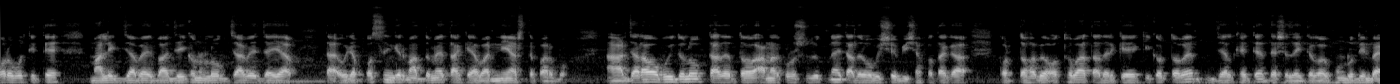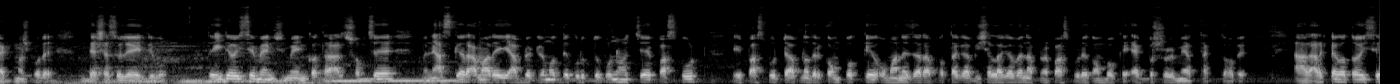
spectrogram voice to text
পরবর্তীতে মালিক যাবে বা যে কোনো লোক যাবে যাইয়া তা ওইটা প্রসেসিংয়ের মাধ্যমে তাকে আবার নিয়ে আসতে পারব। আর যারা অবৈধ লোক, তাদের তো আনার কোনো সুযোগ নাই। তাদের অবশ্যই ভিসা পতাকা করতে হবে অথবা তাদেরকে কি করতে হবে? জেল খাইতে দেশে যাইতে হবে। পনেরো দিন বা এক মাস পরে দেশে চলে যেতে হবে। তো এইটা হচ্ছে মেন মেইন কথা। আর সবচেয়ে মানে আজকের আমার এই আপডেটের মধ্যে গুরুত্বপূর্ণ হচ্ছে পাসপোর্ট এই পাসপোর্টটা আপনাদের কমপক্ষে ওমানে যারা পতাকা ভিসা লাগাবেন, আপনার পাসপোর্টে কমপক্ষে এক বছরের মেয়াদ থাকতে হবে। আর আরেকটা কথা হয়েছে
